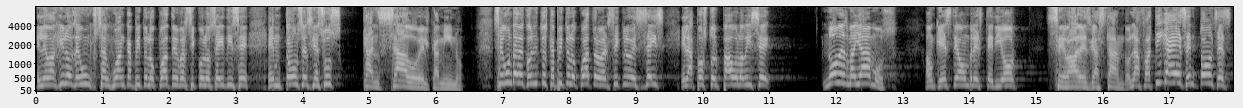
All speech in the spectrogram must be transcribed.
El Evangelio de San Juan capítulo 4 y versículo 6 dice, entonces Jesús cansado del camino. Segunda de Corintios capítulo 4 versículo 16, el apóstol Pablo dice, no desmayamos, aunque este hombre exterior se va desgastando. La fatiga es entonces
